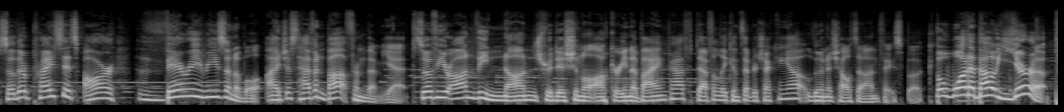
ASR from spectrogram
So their prices are very reasonable. I just haven't bought from them yet. So if you're on the non-traditional ocarina buying path, definitely consider checking out Luna Celta on Facebook. But what about Europe?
